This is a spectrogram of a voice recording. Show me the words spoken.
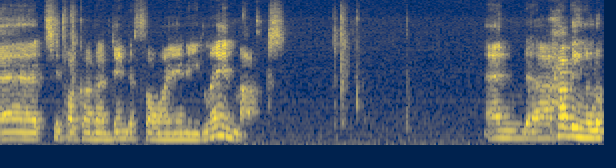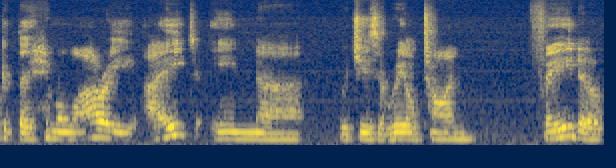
at, see if I could identify any landmarks and uh, having a look at the Himawari 8 in uh, which is a real-time feed of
